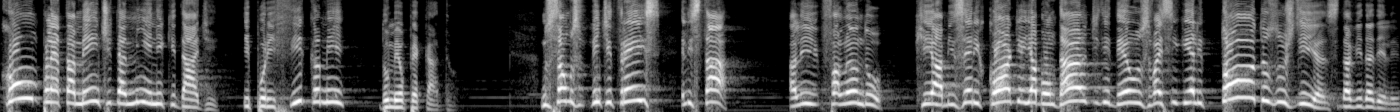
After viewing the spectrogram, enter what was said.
completamente da minha iniquidade e purifica-me do meu pecado. No Salmos 23, ele está ali falando que a misericórdia e a bondade de Deus vai seguir ele todos os dias da vida dele.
